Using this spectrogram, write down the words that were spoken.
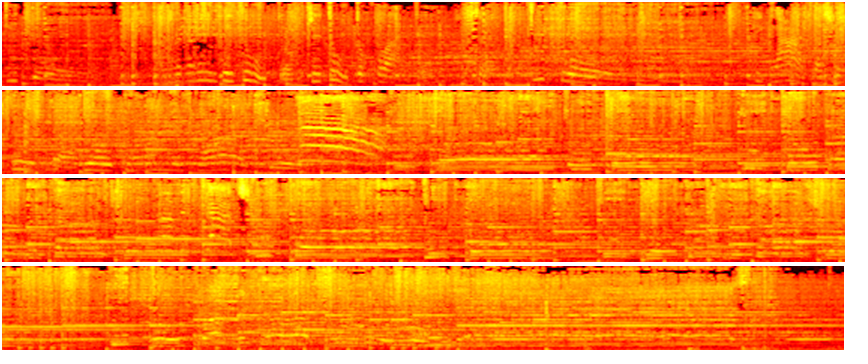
Tutto, veramente tutto, c'è tutto qua. C'è tutto. Figata, c'è tutto. Io tranne il calcio. Tutto,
